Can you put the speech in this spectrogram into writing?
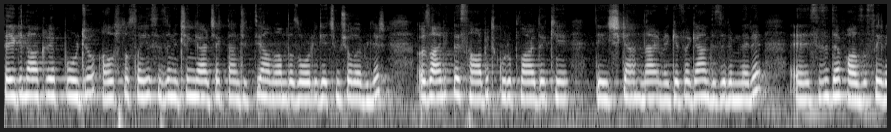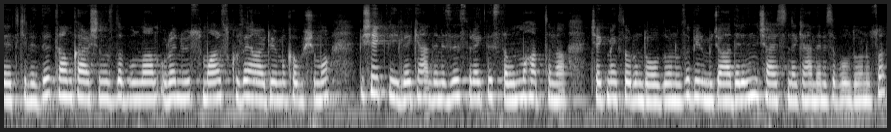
Sevgili akrep burcu Ağustos ayı sizin için gerçekten ciddi anlamda zorlu geçmiş olabilir. Özellikle sabit gruplardaki değişkenler ve gezegen dizilimleri e, sizi de fazlasıyla etkiledi. Tam karşınızda bulunan Uranüs, Mars, Kuzey Ay düğümü kavuşumu bir şekliyle kendinizi sürekli savunma hattına çekmek zorunda olduğunuzu, bir mücadelenin içerisinde kendinizi bulduğunuzu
